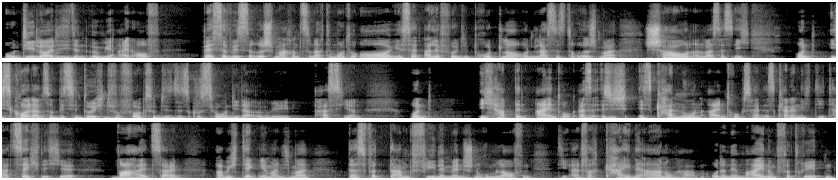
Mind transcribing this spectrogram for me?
und die Leute, die dann irgendwie einen auf besserwisserisch machen, so nach dem Motto, oh, ihr seid alle voll die Bruttler und lasst es doch erstmal schauen und was weiß ich. Und ich scroll dann so ein bisschen durch und verfolge so die Diskussionen, die da irgendwie passieren. Und ich habe den Eindruck, also es, ist, es kann nur ein Eindruck sein, es kann ja nicht die tatsächliche Wahrheit sein, aber ich denke mir manchmal, dass verdammt viele Menschen rumlaufen, die einfach keine Ahnung haben oder eine Meinung vertreten,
